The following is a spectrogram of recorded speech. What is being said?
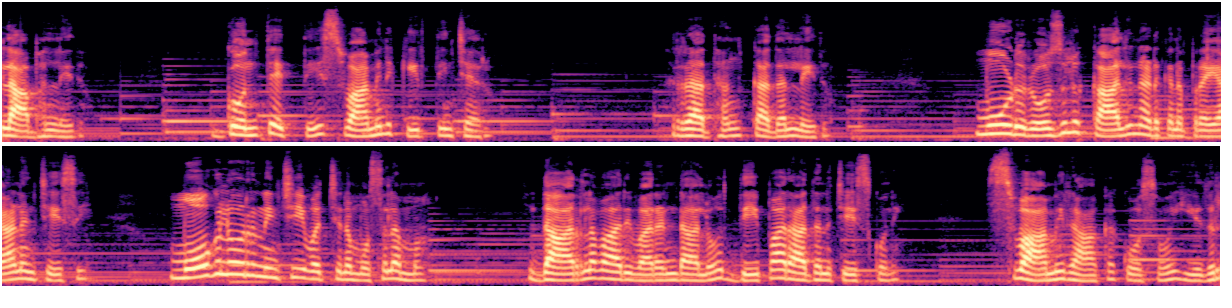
లాభం లేదు. గొంతెత్తి స్వామిని కీర్తించారు. రథం కదల్లేదు. మూడు రోజులు కాలినడకన ప్రయాణం చేసి మోగులూరు నుంచి వచ్చిన ముసలమ్మ దార్లవారి వరండాలో దీపారాధన చేసుకొని స్వామి రాక కోసం ఎదురు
